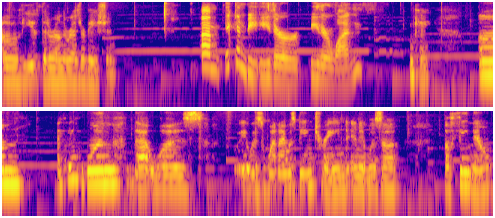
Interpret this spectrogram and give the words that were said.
of youth that are on the reservation? Um, it can be either either one. Okay. Um, I think one that was it was when I was being trained, and it was a a female,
